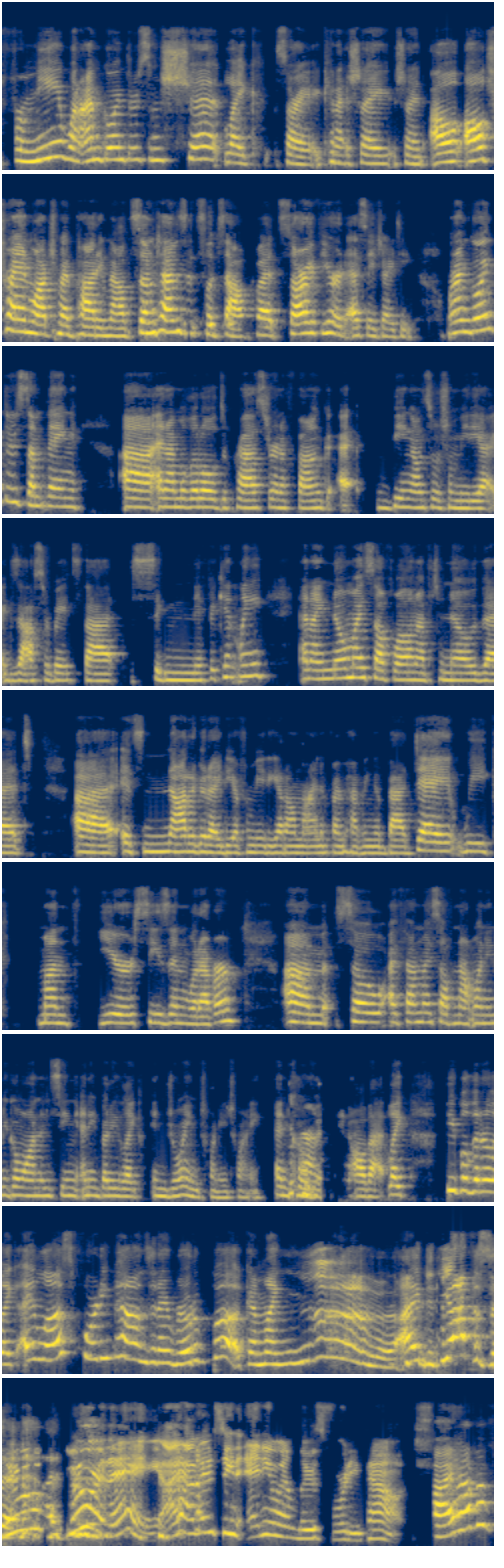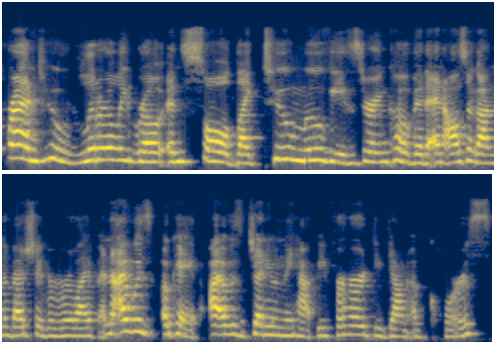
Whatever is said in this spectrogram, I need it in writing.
for me, when I'm going through some shit, like sorry, can I should I should I I'll I'll try and watch my potty mouth. Sometimes it slips out, but sorry if you heard shit. When I'm going through something uh, and I'm a little depressed or in a funk, uh, being on social media exacerbates that significantly. And I know myself well enough to know that uh, it's not a good idea for me to get online if I'm having a bad day, week, month, year, season, whatever. Um, so I found myself not wanting to go on and seeing anybody like enjoying 2020 and COVID and all that. Like people that are like, I lost 40 pounds and I wrote a book. I'm like, I did the opposite. who, who are they? I haven't seen anyone lose 40 pounds. I have a friend who literally wrote and sold like two movies during COVID and also got in the best shape of her life. And I was okay, I was genuinely happy for her deep down, of course.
